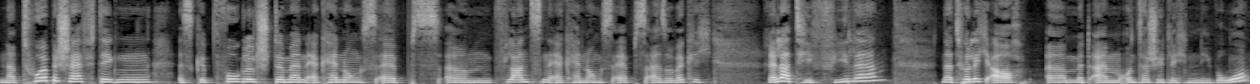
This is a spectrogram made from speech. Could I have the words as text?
Natur beschäftigen. Es gibt Vogelstimmen-Erkennungs-Apps, ähm, Pflanzenerkennungs-Apps, also wirklich relativ viele. Natürlich auch äh, mit einem unterschiedlichen Niveau.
